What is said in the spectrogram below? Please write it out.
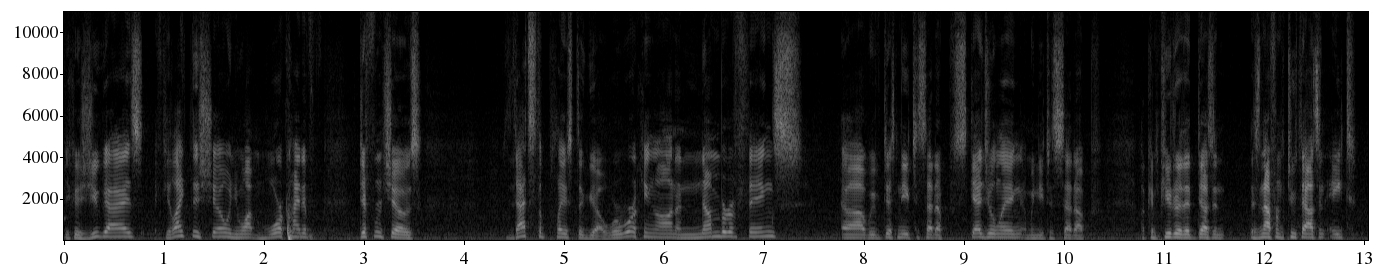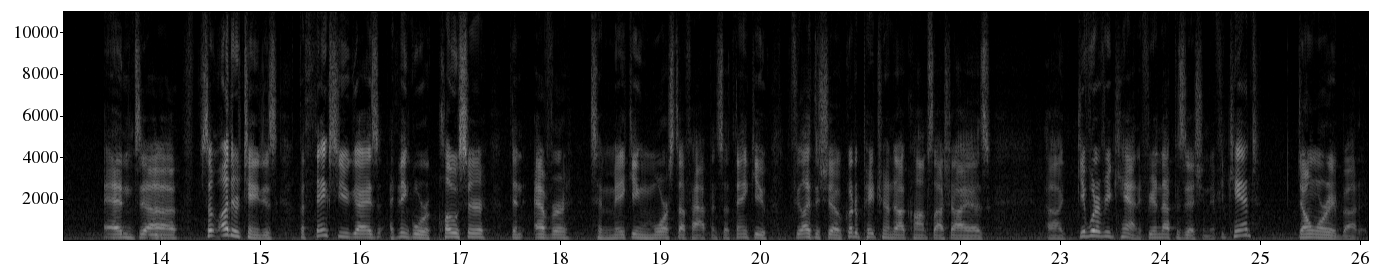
because you guys, if you like this show and you want more kind of different shows, that's the place to go. We're working on a number of things. Uh, we just need to set up scheduling, and we need to set up a computer that doesn't is not from 2008, and uh, some other changes. But thanks to you guys, I think we're closer than ever to making more stuff happen. So thank you. If you like the show, go to patreon.com/ias. Uh, give whatever you can if you're in that position. If you can't, don't worry about it.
